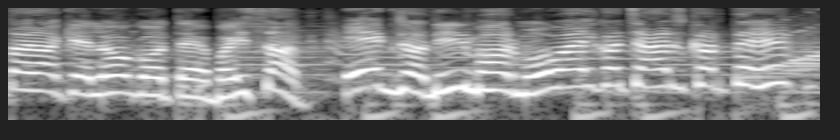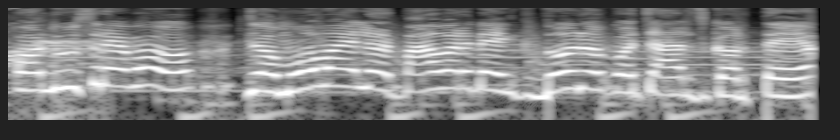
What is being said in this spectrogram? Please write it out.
तरह के लोग होते हैं भाई साहब एक जो दिन भर मोबाइल को चार्ज करते हैं और दूसरे वो जो मोबाइल और पावर बैंक दोनों को चार्ज करते हैं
